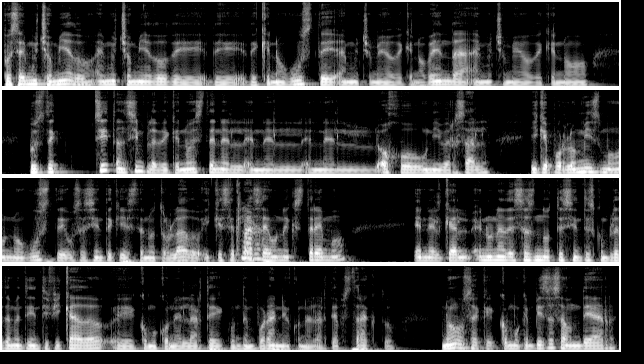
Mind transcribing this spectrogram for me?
pues hay mucho miedo, hay mucho miedo de, de, de, que no guste, hay mucho miedo de que no venda, hay mucho miedo de que no, pues de, sí, tan simple, de que no esté en el, en el, en el ojo universal y que por lo mismo no guste o se siente que ya está en otro lado y que se claro. pase a un extremo en el que en una de esas no te sientes completamente identificado eh, como con el arte contemporáneo, con el arte abstracto, ¿no? O sea, que como que empiezas a ondear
